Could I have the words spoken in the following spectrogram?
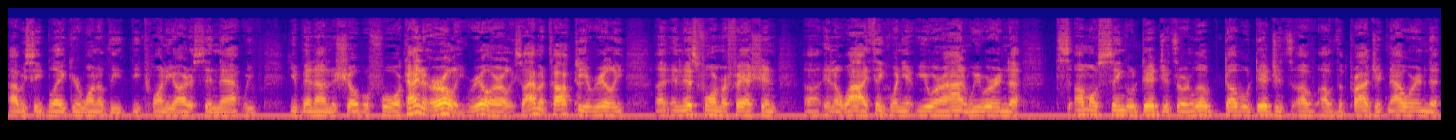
Obviously, Blake, you're one of the, the 20 artists in that. We've you've been on the show before, kind of early, real early. So I haven't talked to you really uh, in this form or fashion uh, in a while. I think when you you were on, we were in the almost single digits or a little double digits of, of the project. Now we're in the,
